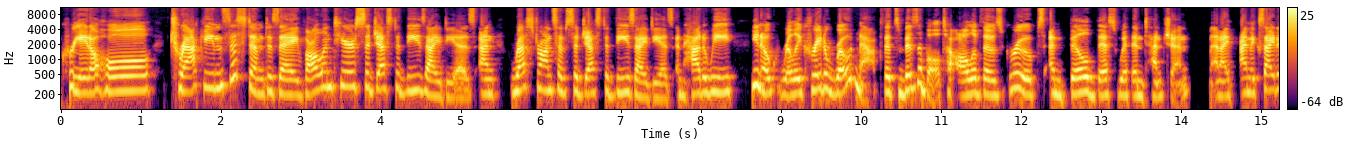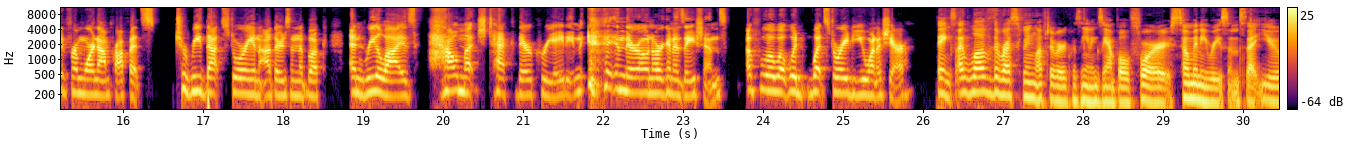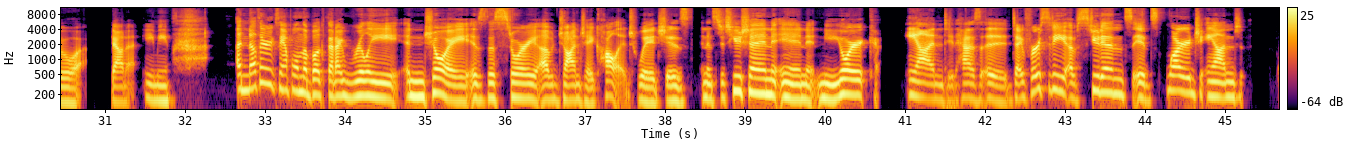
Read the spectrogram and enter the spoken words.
create a whole tracking system to say volunteers suggested these ideas and restaurants have suggested these ideas. And how do we, you know, really create a roadmap that's visible to all of those groups and build this with intention? And I, I'm excited for more nonprofits to read that story and others in the book and realize how much tech they're creating in their own organizations. Afua, what would what story do you want to share? Thanks. I love the rescuing leftover cuisine example for so many reasons that you down at Amy. Another example in the book that I really enjoy is the story of John Jay College, which is an institution in New York and it has a diversity of students. It's large and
